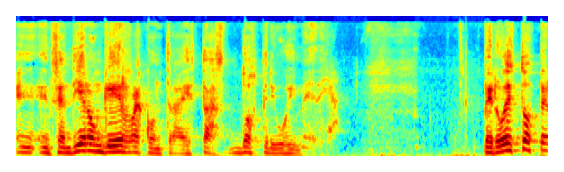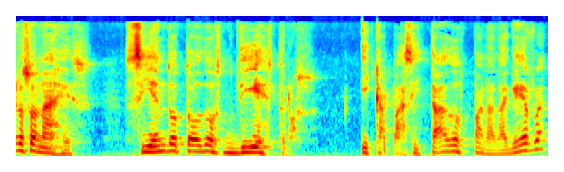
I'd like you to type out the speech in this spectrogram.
encendieron guerra contra estas dos tribus y media. Pero estos personajes, siendo todos diestros y capacitados para la guerra,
